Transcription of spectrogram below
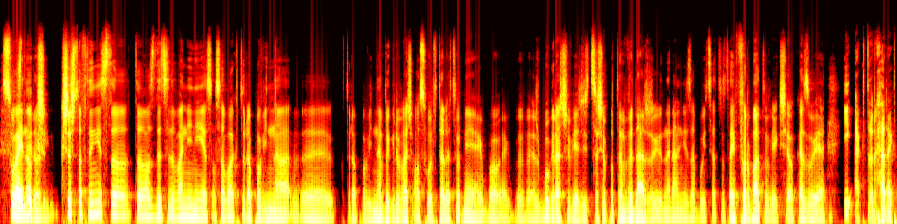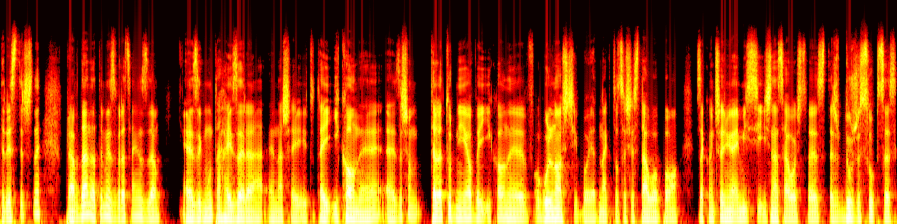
Słuchaj, no, Krzy-. Krzysztof Tyniec to, to zdecydowanie nie jest osoba, która powinna, e, która powinna wygrywać osły w teleturniejach, bo jakby wiesz, Bóg raczy wiedzieć, co się potem wydarzy. Generalnie zabójca tutaj formatów, jak się okazuje, i aktor charakterystyczny, prawda? Natomiast wracając do Zygmunta Heisera, e, naszej tutaj ikony, e, zresztą teleturniejowej ikony w ogólności, bo jednak to, co się stało po zakończeniu emisji Idź na całość, to jest też duży sukces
